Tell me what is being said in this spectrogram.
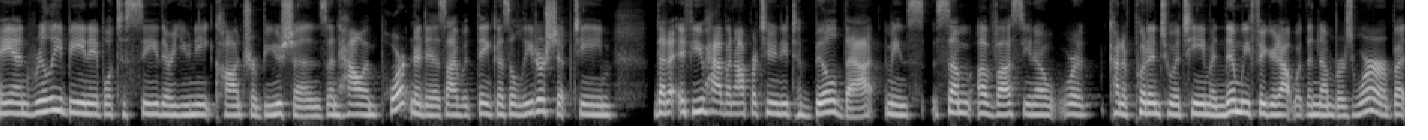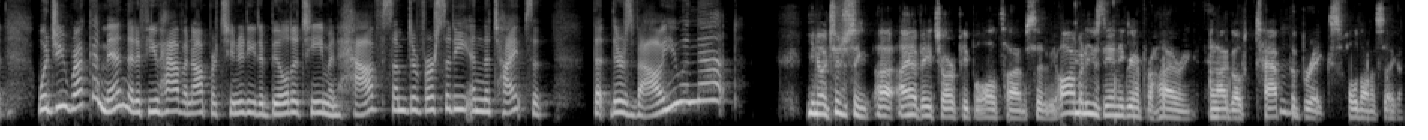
and really being able to see their unique contributions and how important it is. I would think as a leadership team that if you have an opportunity to build that, I mean, some of us, you know, were kind of put into a team and then we figured out what the numbers were. But would you recommend that if you have an opportunity to build a team and have some diversity in the types, that, that there's value in that? You know, it's interesting. Uh, I have HR people all the time say to me, Oh, I'm going to use the Enneagram for hiring. And I go, Tap the brakes. Hold on a second.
